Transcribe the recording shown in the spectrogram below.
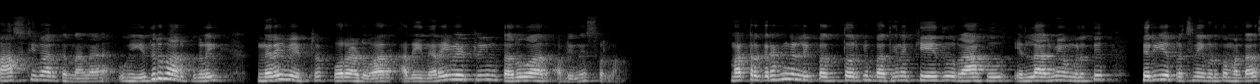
பாசிட்டிவாக இருக்கிறதுனால உங்கள் எதிர்பார்ப்புகளை நிறைவேற்ற போராடுவார். அதை நிறைவேற்றியும் தருவார் அப்படின்னு சொல்லலாம். மற்ற கிரகங்கள் பொறுத்த வரைக்கும் பார்த்தீங்கன்னா கேது ராகு எல்லாருமே உங்களுக்கு பெரிய பிரச்சனை கொடுக்க மாட்டார்.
